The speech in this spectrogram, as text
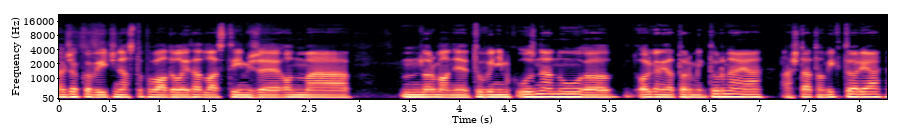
Djokovic nastupoval do lietadla s tým, že on má normálne tú výnimku uznanú e, organizátormi turnaja a štátom Victoria.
